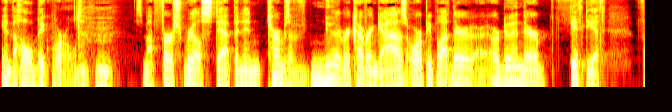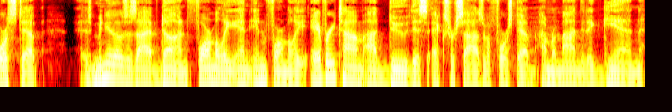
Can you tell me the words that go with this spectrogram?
in the whole big world. Mm-hmm. It's my first real step. And in terms of newly recovering guys or people out there are doing their 50th, fourth step, as many of those as I have done formally and informally, every time I do this exercise of a four step, I'm mm-hmm. reminded again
